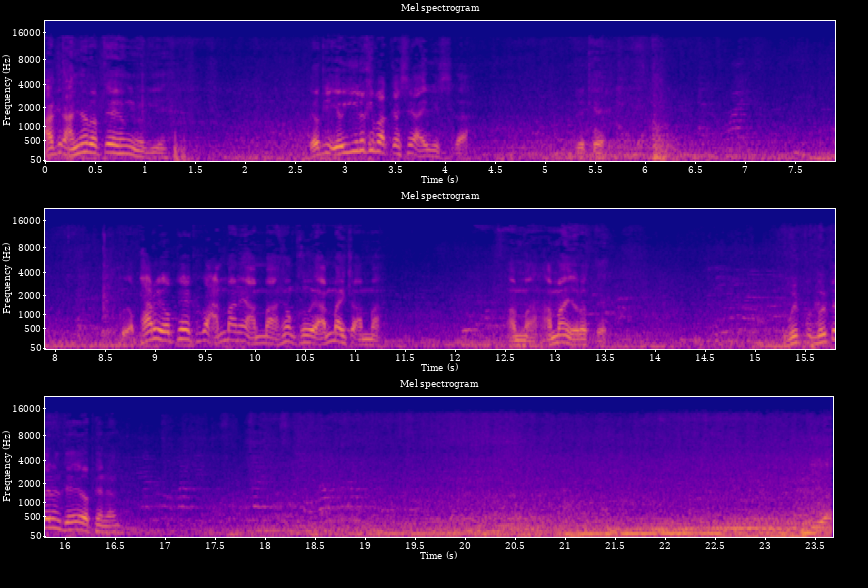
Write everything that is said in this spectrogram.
아직 안 열었대요 형님 여기. 여기 여기 이렇게 바뀌었어요 아일리스가. 이렇게 그 바로 옆에 그거 안마네 안마. 형 그거 안마 있죠 안마. 안마. 안마 열었대. 물, 물 빼는데 옆에는. 이야.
